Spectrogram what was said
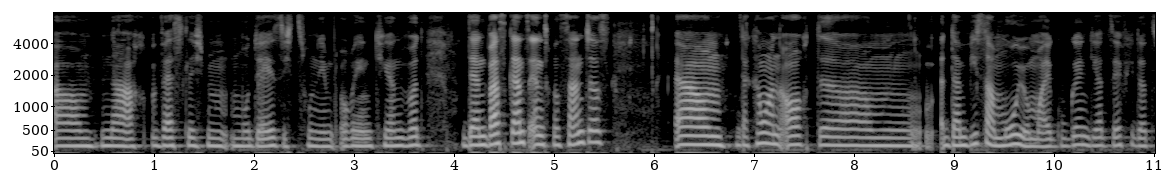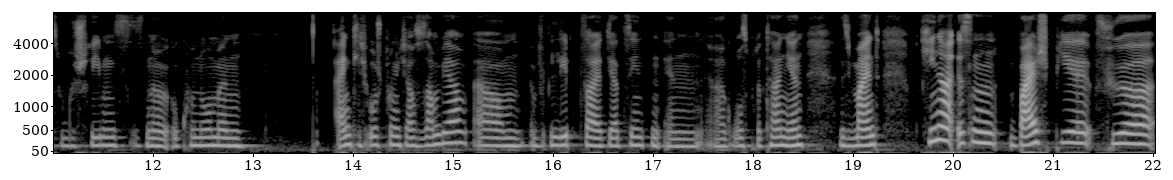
ähm, nach westlichem Modell sich zunehmend orientieren wird. Denn was ganz interessant ist, ähm, da kann man auch ähm, Dambisa Moyo mal googeln, die hat sehr viel dazu geschrieben. Das ist eine Ökonomin, eigentlich ursprünglich aus Sambia, ähm, lebt seit Jahrzehnten in äh, Großbritannien. Sie meint, China ist ein Beispiel für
